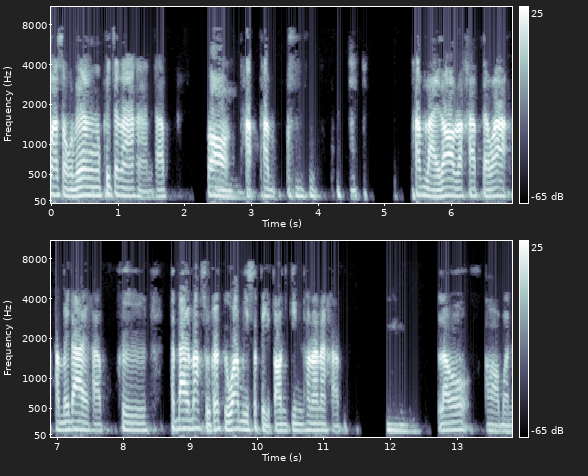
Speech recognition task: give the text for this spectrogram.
มาส่งเรื่องพิจารณาอาหารครับ ก็ทำทำ ทำหลายรอบแล้วครับ แต่ว่าทำไม่ได้ครับ คือถ้าได้มากสุดก็คือว่ามีสติตอนกินเท่านั้นนะครับแล้วเออเหมือน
